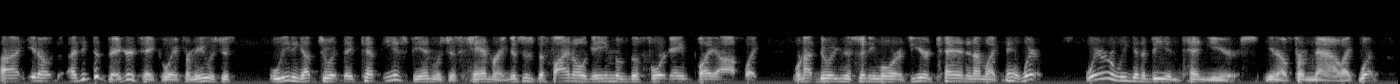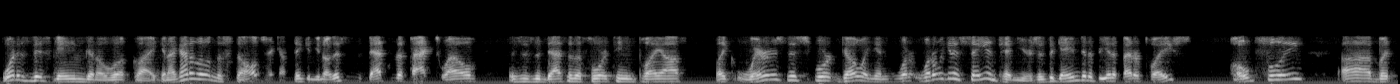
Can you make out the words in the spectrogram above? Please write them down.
uh, you know, I think the bigger takeaway for me was just leading up to it. They kept ESPN was just hammering. This is the final game of the four game playoff. Like we're not doing this anymore. It's year ten, and I'm like, man, where where are we going to be in ten years? You know, from now, like what what is this game going to look like? And I got a little nostalgic. I'm thinking, you know, this is the death of the Pac-12. This is the death of the 14 playoff. Like, where is this sport going? And what what are we going to say in ten years? Is the game going to be in a better place? Hopefully, uh, but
